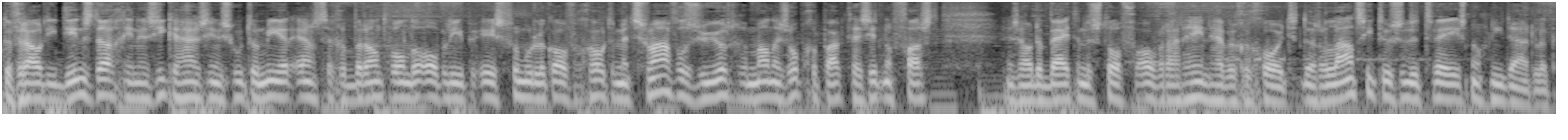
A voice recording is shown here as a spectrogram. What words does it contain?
De vrouw die dinsdag in een ziekenhuis in Soetermeer ernstige brandwonden opliep... is vermoedelijk overgoten met zwavelzuur. Een man is opgepakt, hij zit nog vast... en zou de bijtende stof over haar heen hebben gegooid. De relatie tussen de twee is nog niet duidelijk.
